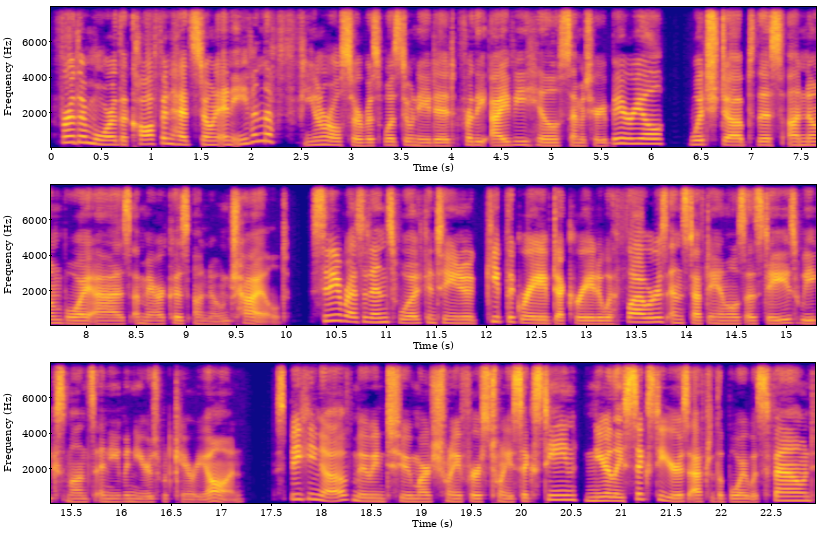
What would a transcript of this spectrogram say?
Furthermore, the coffin, headstone, and even the funeral service was donated for the Ivy Hill Cemetery burial, which dubbed this unknown boy as America's unknown child. City residents would continue to keep the grave decorated with flowers and stuffed animals as days, weeks, months, and even years would carry on. Speaking of moving to March 21st, 2016, nearly 60 years after the boy was found,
